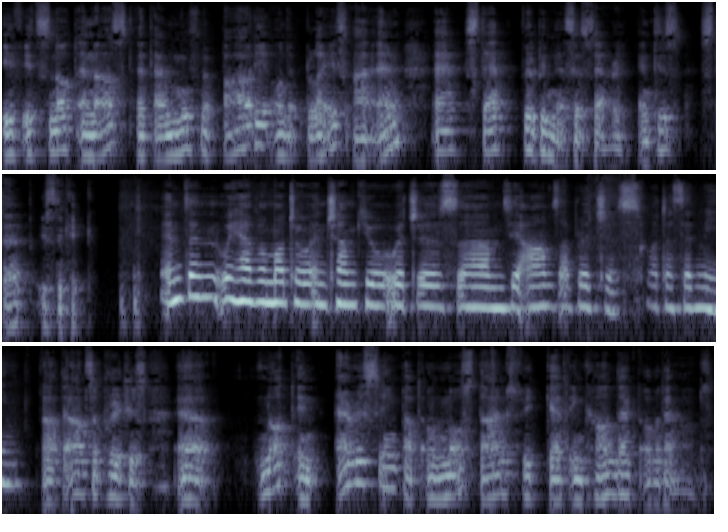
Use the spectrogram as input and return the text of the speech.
if it's not enough that I move my body on the place I am, a step will be necessary. And this step is the kick. And then we have a motto in Chum Kiu, which is um, the arms are bridges. What does that mean? Uh, the arms are bridges. Uh, not in everything, but on most times we get in contact over the arms.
